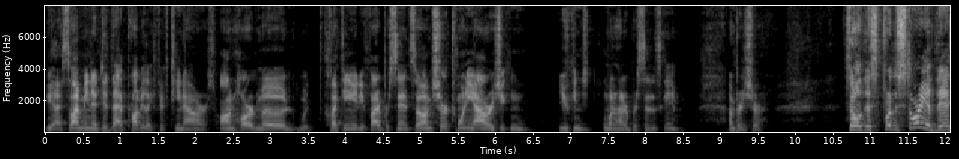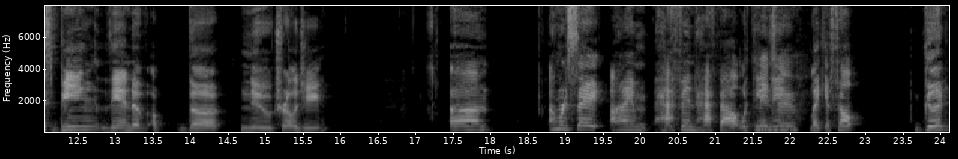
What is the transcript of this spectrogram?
Yeah, so I mean, I did that probably like 15 hours on hard mode with collecting 85%. So I'm sure 20 hours you can you can 100% this game. I'm pretty sure. So this for the story of this being the end of uh, the new trilogy. Um, I'm gonna say I'm half in, half out with the Me ending. too. Like it felt good.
